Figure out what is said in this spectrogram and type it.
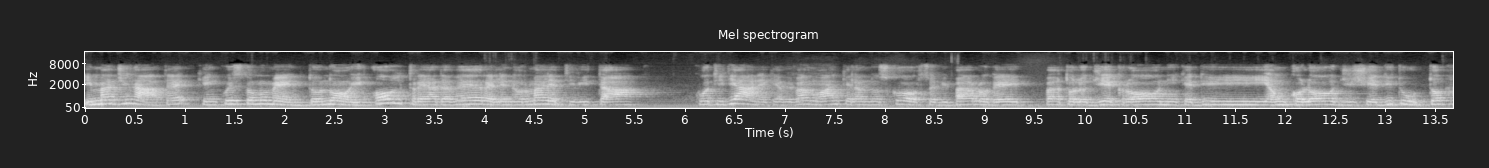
Immaginate che in questo momento noi, oltre ad avere le normali attività quotidiane che avevamo anche l'anno scorso, e vi parlo di patologie croniche, di oncologici e di tutto,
